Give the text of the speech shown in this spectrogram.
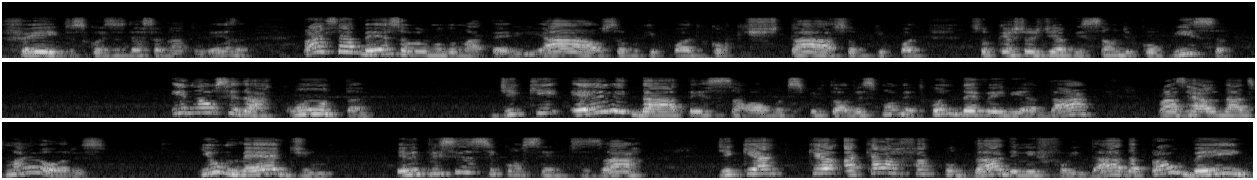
feitos, coisas dessa natureza, para saber sobre o mundo material, sobre o que pode conquistar, sobre o que pode, sobre questões de ambição, de cobiça, e não se dá conta de que ele dá atenção ao mundo espiritual nesse momento, quando deveria dar para as realidades maiores. E o médium, ele precisa se conscientizar de que aquela faculdade lhe foi dada para o bem,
